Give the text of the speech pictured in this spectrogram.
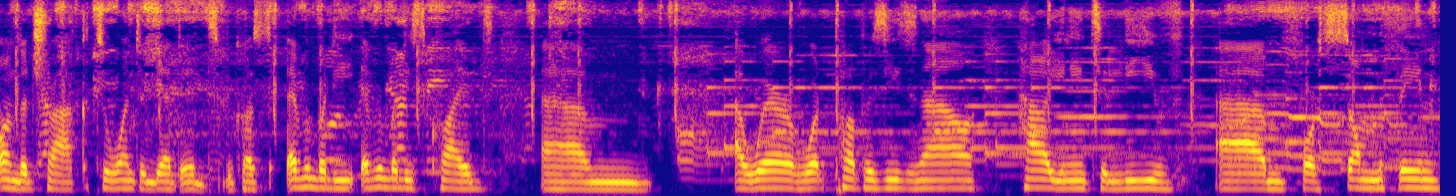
on the track to want to get it because everybody everybody's quite um aware of what purpose is now how you need to live um, for something,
